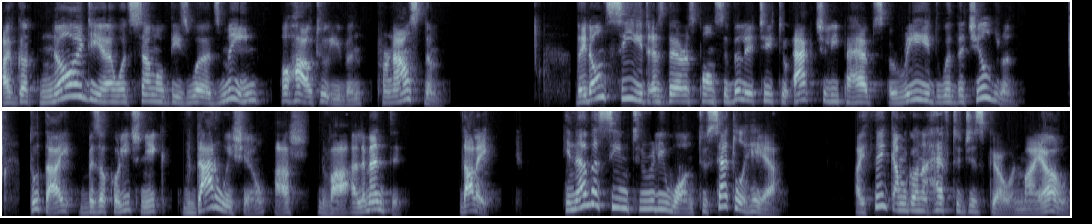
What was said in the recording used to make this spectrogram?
I've got no idea what some of these words mean or how to even pronounce them. They don't see it as their responsibility to actually perhaps read with the children. Tutaj bezokolicznik wdarły się aż dwa elementy. Dalej. He never seemed to really want to settle here. I think I'm gonna have to just go on my own.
